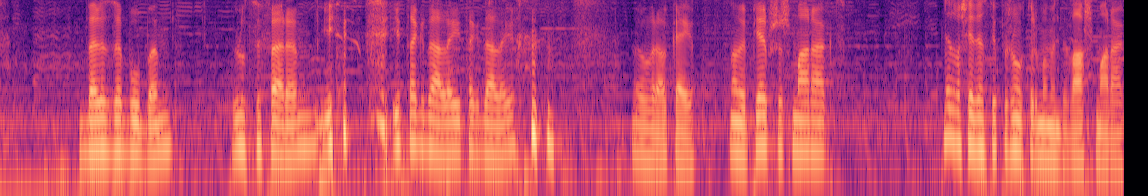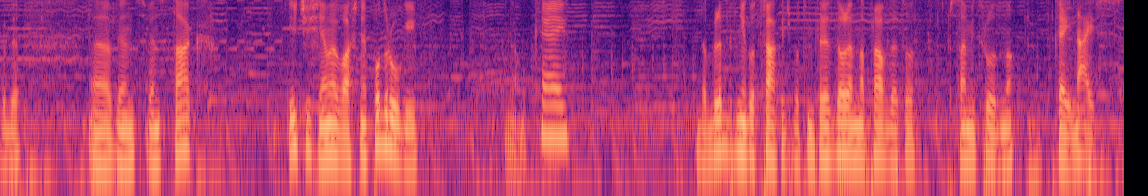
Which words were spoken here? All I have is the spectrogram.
Belzebubem. Lucyferem i, i tak dalej, i tak dalej. Dobra, okej. Mamy pierwszy szmaragd. To jest właśnie jeden z tych poziomów, którym mamy dwa szmaragdy. E, więc, więc tak. I ciśniemy właśnie po drugi. No, Okej. Dobrze by w niego trafić, bo tym dolem naprawdę to czasami trudno. Okej, nice.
